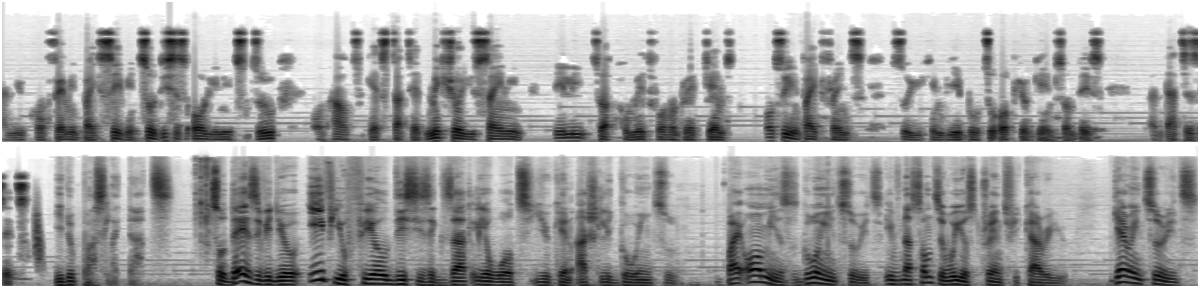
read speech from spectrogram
and you confirm it by saving. So this is all you need to do on how to get started. Make sure you sign in daily to accumulate 400 gems. Also invite friends so you can be able to up your games on this. And that is it. You do pass like that. So there's the video. If you feel this is exactly what you can actually go into by all means go into it. If not something where your strength will carry you. Get into it.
